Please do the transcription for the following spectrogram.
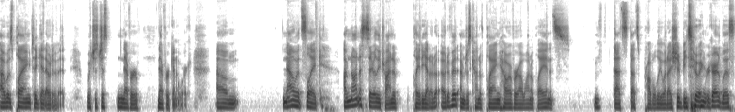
I was playing to get out of it, which is just never never gonna work. Um now it's like I'm not necessarily trying to play to get out of it. I'm just kind of playing however I want to play and it's that's that's probably what I should be doing regardless.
